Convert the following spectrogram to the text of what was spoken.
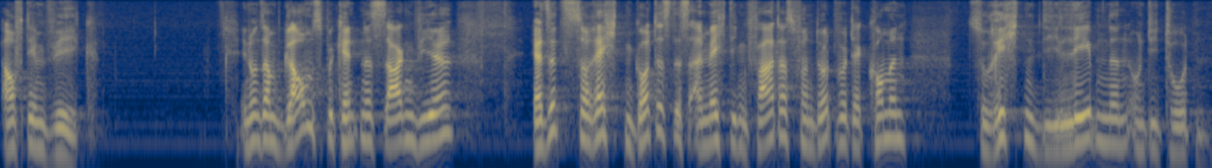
auf dem Weg. In unserem Glaubensbekenntnis sagen wir, er sitzt zur Rechten Gottes des allmächtigen Vaters, von dort wird er kommen, zu richten die Lebenden und die Toten.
